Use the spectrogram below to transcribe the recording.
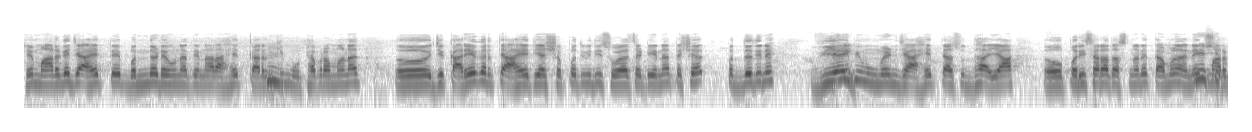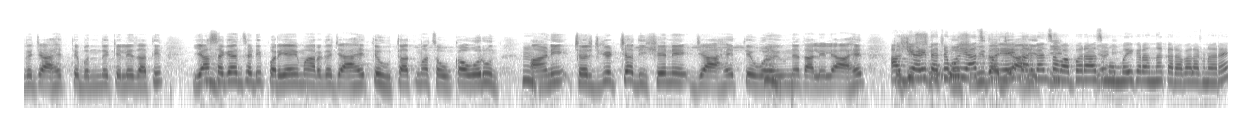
हे मार्ग जे आहेत ते बंद ठेवण्यात येणार आहेत कारण की मोठ्या प्रमाणात जे कार्यकर्ते आहेत या शपथविधी सोहळ्यासाठी येणार तशा पद्धतीने व्ही आय पी मुवमेंट जे आहेत त्या सुद्धा या परिसरात असणार आहेत. त्यामुळे अनेक मार्ग जे आहेत ते बंद केले जातील. या सगळ्यांसाठी पर्यायी मार्ग जे आहेत ते हुतात्मा चौकावरून आणि चर्चगेटच्या दिशेने जे आहेत ते वळविण्यात आलेले आहेत. त्याच्यामुळे वापर आज मुंबईकरांना करावा लागणार आहे.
